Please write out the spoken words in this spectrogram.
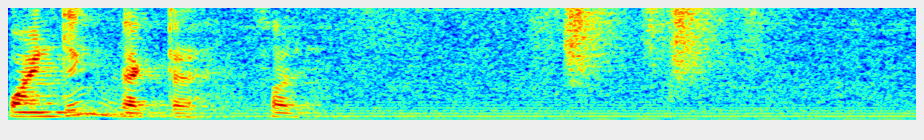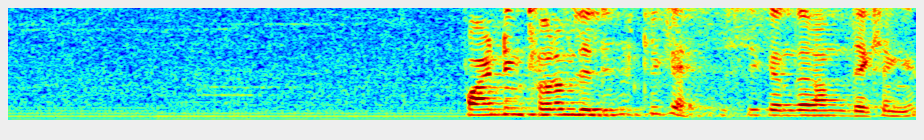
Poynting vector sorry Poynting theorem ले लीजिए, ठीक है? इसी के अंदर हम देखेंगे।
